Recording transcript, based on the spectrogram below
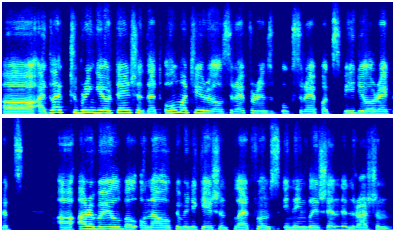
Uh, I'd like to bring your attention that all materials, reference books, reports, video records uh, are available on our communication platforms in English and in Russian.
